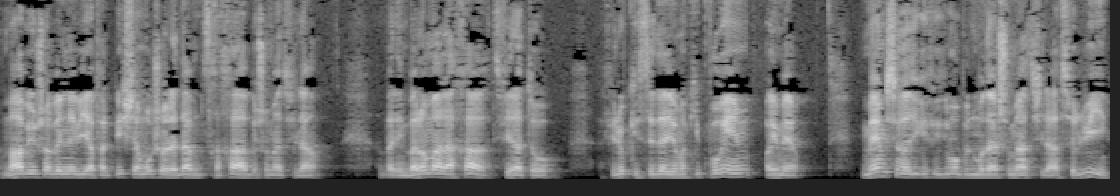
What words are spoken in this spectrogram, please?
אמר רבי ben Levi, אף על פי שאמרו של אדם צרכה בשומע תפילה, אבל אם בא לומר לאחר תפילתו, אפילו כסדר יום הכיפורים, אומר, même si on a dit qu'effectivement on peut demander à Shomat Tfila, celui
